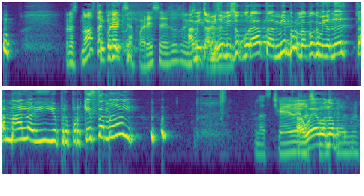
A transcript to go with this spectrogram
Pero no, está Sí, cura sí. que se aparece. Eso se me A mí también se me hizo curada también, pero me acuerdo que me dijeron, "No, está mal ahí. Y yo, ¿pero por qué está mal? Las chéveres. A huevo, no,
